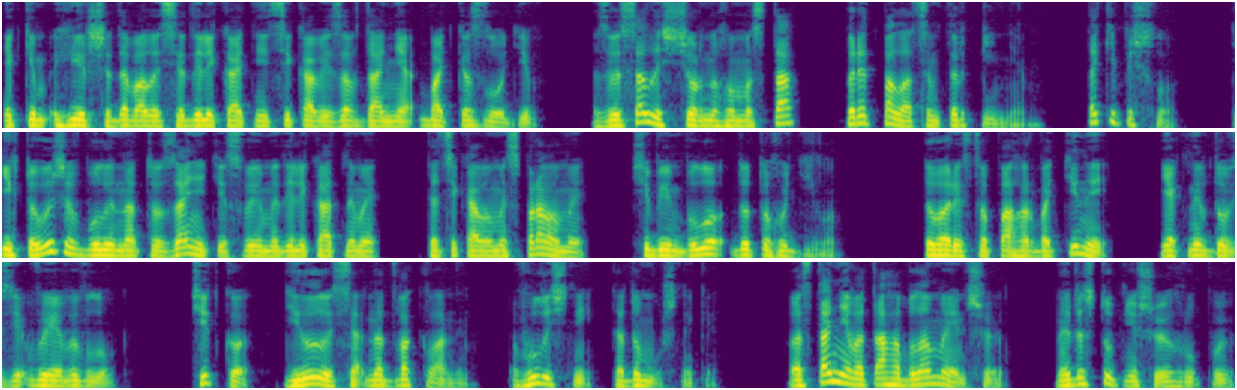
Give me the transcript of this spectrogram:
яким гірше давалися делікатні й цікаві завдання батька злодіїв, звисали з Чорного моста перед палацем терпіння. Так і пішло. Ті, хто вижив, були надто зайняті своїми делікатними та цікавими справами, щоб їм було до того діло. Товариство пагорба тіней, як невдовзі виявив лок, чітко ділилося на два клани вуличні та домушники. Остання ватага була меншою, найдоступнішою групою,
